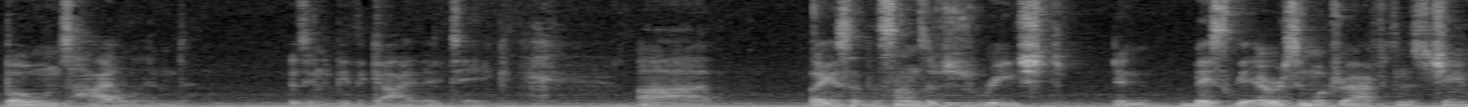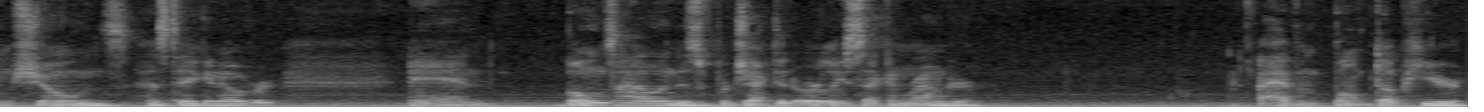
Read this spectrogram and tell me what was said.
Bones Hyland is going to be the guy they take. Uh, like I said, the Suns have just reached in basically every single draft since James Jones has taken over, and Bones Hyland is a projected early second rounder. I have him bumped up here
